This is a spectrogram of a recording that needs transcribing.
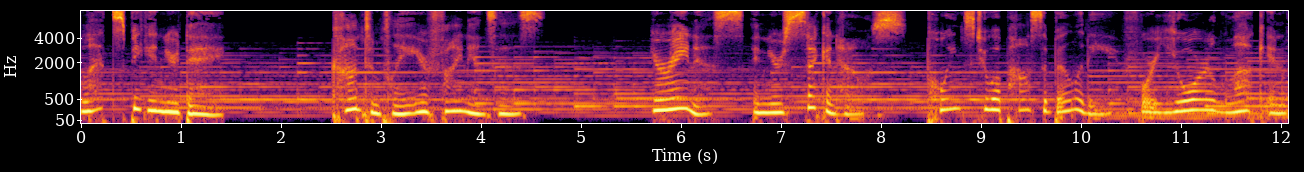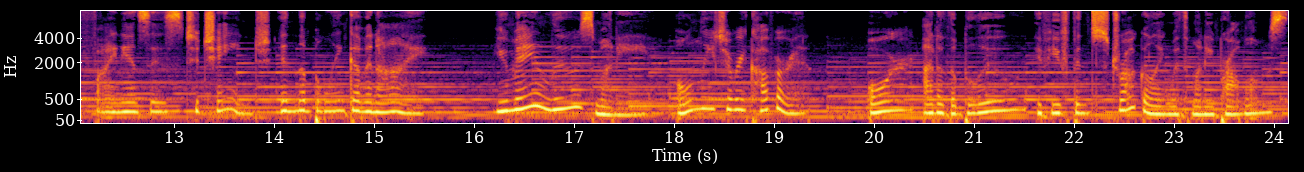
Let's begin your day. Contemplate your finances. Uranus in your second house points to a possibility for your luck in finances to change in the blink of an eye. You may lose money only to recover it or out of the blue, if you've been struggling with money problems,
